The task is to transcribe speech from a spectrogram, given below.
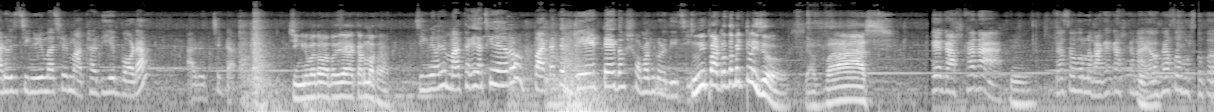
আর হচ্ছে চিংড়ি মাছের মাথা দিয়ে বড়া আর হচ্ছে ডাল। চিংড়ি মাথা মাথা দিয়ে কার মাথা? চিংড়ি মাছের মাথাকে আজকে জানো পাটাতে বেডটা একদম সমান করে দিয়েছি। তুমি পাটাতে বেটে লাইছো শাবাশ। বলল বাঘে গাছ খানা এও ফেসা বুঝতো তো।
